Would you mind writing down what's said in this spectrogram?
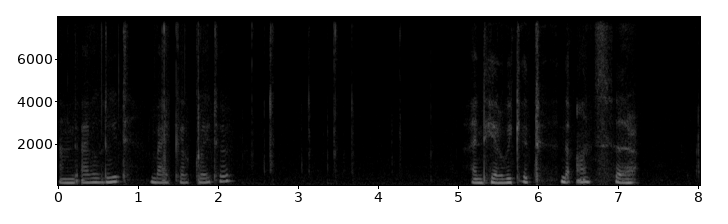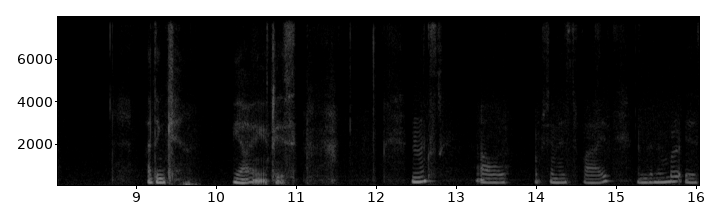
and I will do it by calculator. And here we get the answer. I think yeah it is. Next our option is 5 and the number is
